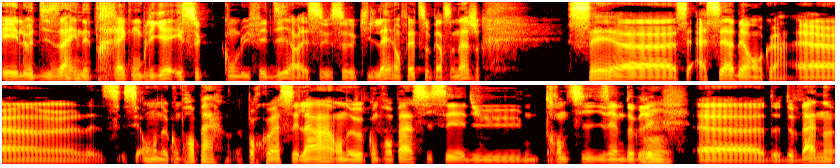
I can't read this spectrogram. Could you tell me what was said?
et le design est très compliqué, et ce qu'on lui fait dire, et ce, ce qu'il est, en fait, ce personnage, c'est euh, c'est assez aberrant quoi. Euh, on ne comprend pas pourquoi c'est là, on ne comprend pas si c'est du 36e degré Mm. euh, de, de vanne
